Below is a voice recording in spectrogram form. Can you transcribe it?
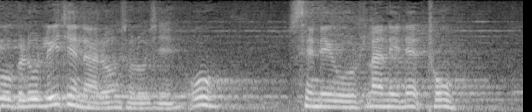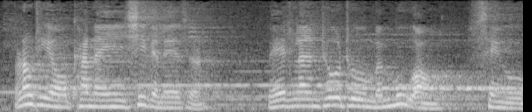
ကိုဘယ်လိုလေ့ကျင့်တာတော့ဆိုလို့ရှိရင်အိုးဆင်တွေကိုလှန်နေနဲ့ထိုးဘယ်လောက်ထိအောင်ခံနိုင်ရင်ရှိတယ်လဲဆိုတာဘယ်လှန်ထိုးထိုးမမှုအောင်ဆင်ကို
